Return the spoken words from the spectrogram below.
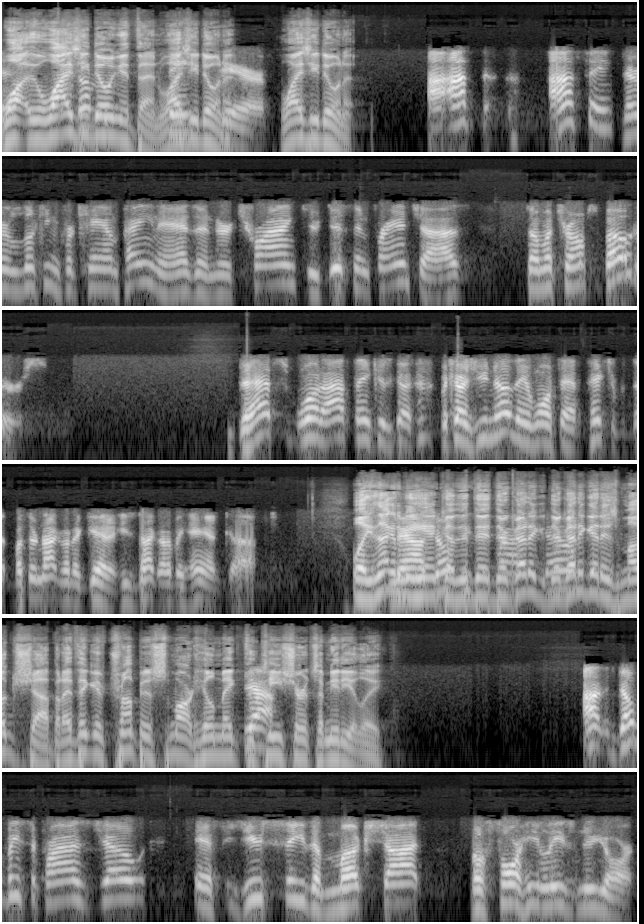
Why, why is he doing it then? Why is he doing it? Why is he doing it? I, I I think they're looking for campaign ads and they're trying to disenfranchise some of Trump's voters. That's what I think is good because you know they want that picture, but they're not going to get it. He's not going to be handcuffed. Well, he's not going to be handcuffed. They're, they're going to they're going to get his mug shot. But I think if Trump is smart, he'll make the Yeah. T-shirts immediately. I, don't be surprised, Joe, if you see the mugshot before he leaves New York.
